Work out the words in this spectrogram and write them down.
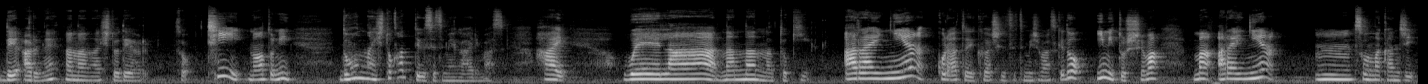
であるね。นั่นนั่นな人である。そう。ที่の後にどんな人かっていう説明があります。はい。เวลานั่นนั่นな時。 อะไรเนี้ยこれ後で詳しく説明しますけど、意味としては、まあ、อะไรเนี้ยうん、そんな感じ。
